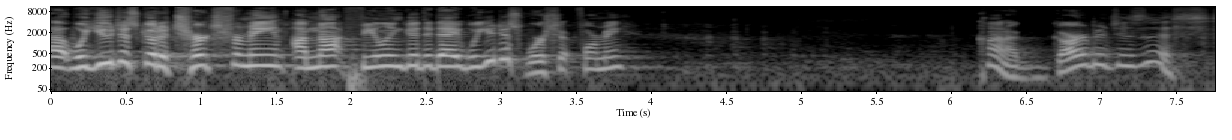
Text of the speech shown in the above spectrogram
uh, will you just go to church for me? I'm not feeling good today. Will you just worship for me? What kind of garbage is this?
